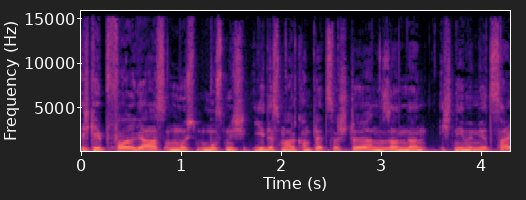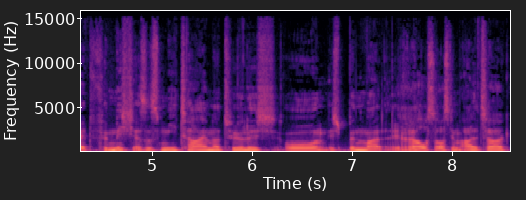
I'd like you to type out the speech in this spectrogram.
ich gebe Vollgas und muss, muss mich jedes Mal komplett zerstören, sondern ich nehme mir Zeit für mich. Es ist Me-Time natürlich und ich bin mal raus aus dem Alltag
